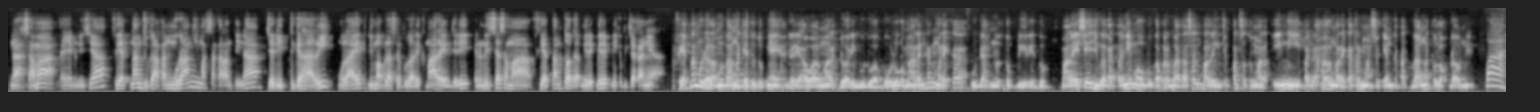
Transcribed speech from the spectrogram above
Nah, sama kayak Indonesia, Vietnam juga akan mengurangi masa karantina jadi tiga hari mulai 15 Februari kemarin. Jadi Indonesia sama Vietnam tuh agak mirip-mirip nih kebijakannya. Vietnam udah lama banget ya tutupnya ya. Dari awal Maret 2020 kemarin kan mereka udah nutup diri tuh. Malaysia juga katanya mau buka perbatasan paling cepat 1 Maret ini. Padahal mereka termasuk yang ketat banget tuh lockdownnya. Wah,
